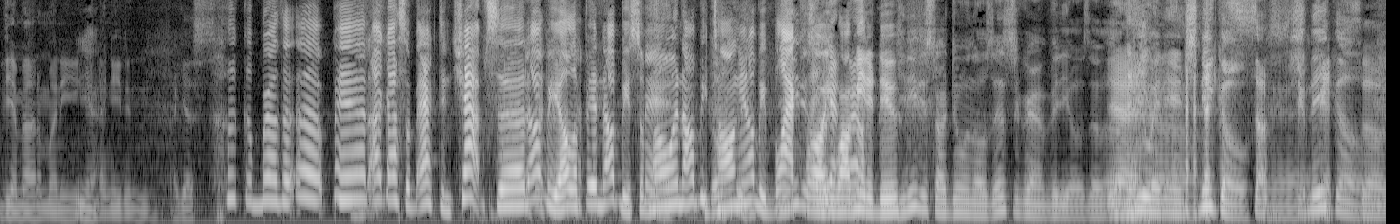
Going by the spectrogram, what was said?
the amount of money Yeah. I need in, I guess. Hook a brother up, man. I got some acting chops, son. I'll be all up in. I'll be Samoan. I'll be Go- Tongan. I'll be black for all you want me to do. You need to start doing those Instagram videos of, Yeah. of you and, and Sneeko. So Yeah. Sneeko. So,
